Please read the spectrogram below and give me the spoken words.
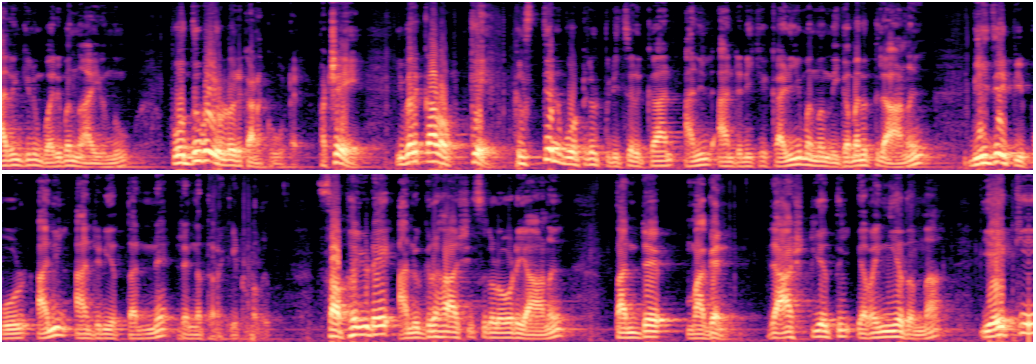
ആരെങ്കിലും വരുമെന്നായിരുന്നു പൊതുവെയുള്ള ഒരു കണക്കുകൂട്ടൽ. പക്ഷേ ഇവരെക്കാളൊക്കെ ക്രിസ്ത്യൻ വോട്ടുകൾ പിടിച്ചെടുക്കാൻ അനിൽ ആന്റണിക്ക് കഴിയുമെന്ന നിഗമനത്തിലാണ് ബി ജെ പി ഇപ്പോൾ അനിൽ ആന്റണിയെ തന്നെ രംഗത്തിറക്കിയിട്ടുള്ളത്. സഭയുടെ അനുഗ്രഹാശിസുകളോടെയാണ് തന്റെ മകൻ രാഷ്ട്രീയത്തിൽ ഇറങ്ങിയതെന്ന എ കെ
